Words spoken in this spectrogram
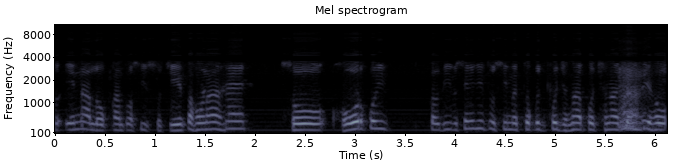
ਸੋ ਇਹਨਾਂ ਲੋਕਾਂ ਤੋਂ ਅਸੀਂ ਸੁਚੇਤ ਹੋਣਾ ਹੈ। ਸੋ ਹੋਰ ਕੋਈ ਕੁਲਦੀਪ ਸਿੰਘ ਜੀ ਤੁਸੀਂ ਤੋਂ ਕੁਝ ਪੁੱਛਣਾ ਪੁੱਛਣਾ ਚਾਹੁੰਦੇ ਹੋ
